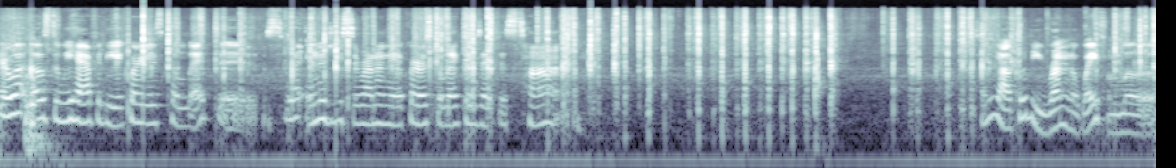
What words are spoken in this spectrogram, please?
And what else do we have for the Aquarius collectives? What energy surrounding the Aquarius collectives at this time? Some of y'all could be running away from love.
